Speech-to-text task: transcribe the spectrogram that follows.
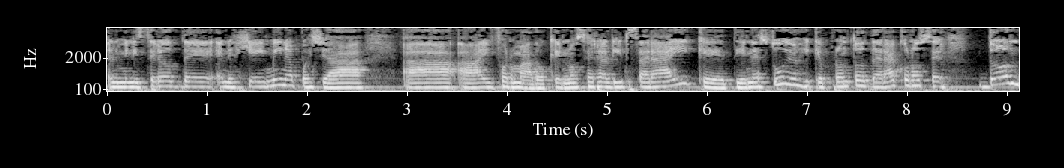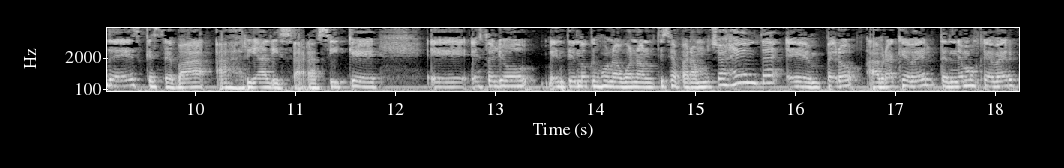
el Ministerio de Energía y Mina pues ya ha, ha, informado que no se realizará ahí, que tiene estudios y que pronto dará a conocer dónde es que se va a realizar. Así que eh, esto yo entiendo que es una buena noticia para mucha gente, eh, pero habrá que ver, tendremos que ver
